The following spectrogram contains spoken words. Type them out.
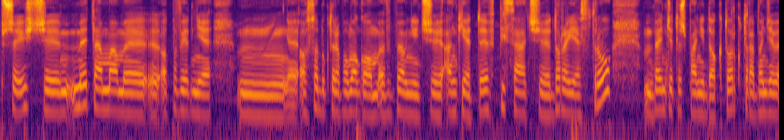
przyjść. My tam mamy e, odpowiednie mm, osoby, które pomogą wypełnić ankiety, wpisać do rejestru. Będzie też pani doktor, która będzie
